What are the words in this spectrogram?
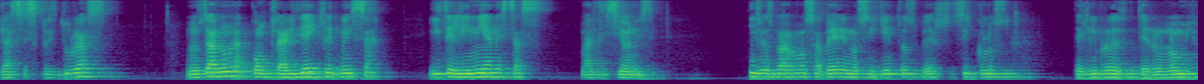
Las escrituras nos dan una con claridad y firmeza y delinean estas maldiciones y los vamos a ver en los siguientes versículos del libro de Deuteronomio.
